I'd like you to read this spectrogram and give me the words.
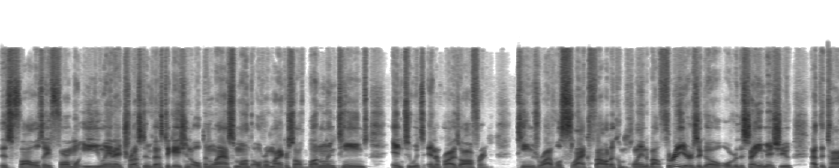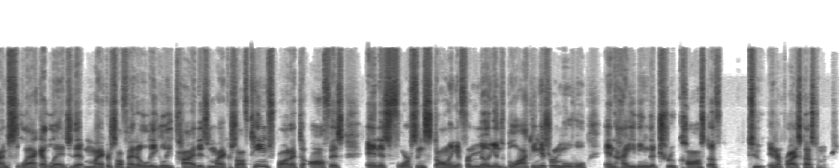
This follows a formal EU antitrust investigation opened last month over Microsoft bundling Teams into its enterprise offering. Teams rival Slack filed a complaint about three years ago over the same issue. At the time, Slack alleged that Microsoft had illegally tied its Microsoft Teams product to Office and is force installing it for millions, blocking its removal and hiding the true cost of to enterprise customers.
